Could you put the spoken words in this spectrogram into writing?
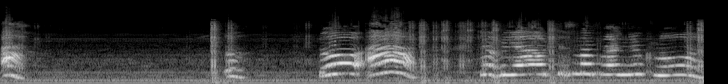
Ah! Uh, no! Ah! Get me out! It's my brand new clothes!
